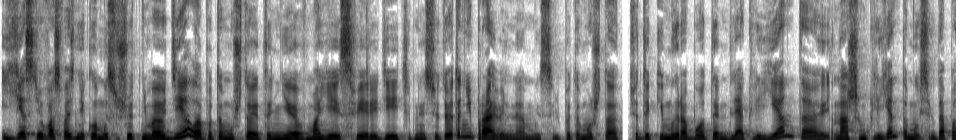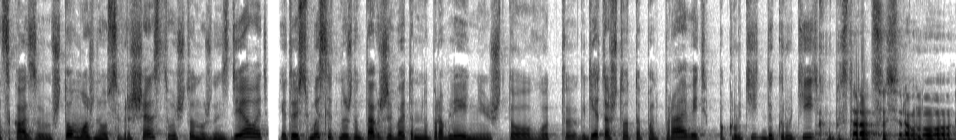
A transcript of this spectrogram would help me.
и если у вас возникла мысль, что это не мое дело, потому что это не в моей сфере деятельности, то это неправильная мысль, потому что все-таки мы работаем для клиента, нашим клиентам мы всегда подсказываем, что можно усовершенствовать, что нужно сделать, и то есть мыслить нужно также в этом направлении, что вот где-то что-то подправить, покрутить, докрутить. Как бы стараться все равно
